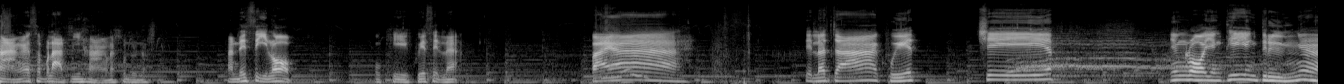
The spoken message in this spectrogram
หางอะสัตว์ประหลาดมีหางนะคนดูนะหั่นได้สี่รอบ โอเคเควสเสร็จแล้ว ไปอะเสร็จแล้วจ้าเควส เชฟยังรออย่างที่ยังตรึงอะ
